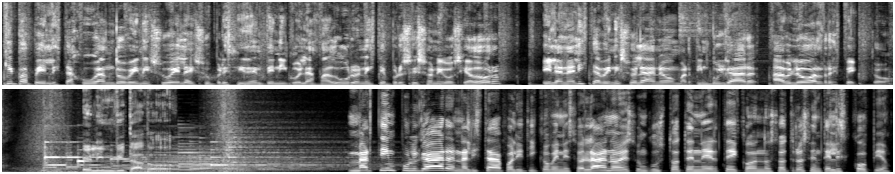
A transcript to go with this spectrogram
¿Qué papel está jugando Venezuela y su presidente Nicolás Maduro en este proceso negociador? El analista venezolano Martín Pulgar habló al respecto. El invitado. Martín Pulgar, analista político venezolano, es un gusto tenerte con nosotros en Telescopio.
